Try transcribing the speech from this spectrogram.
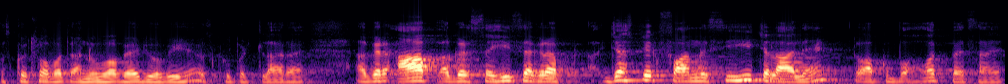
उसको थोड़ा बहुत अनुभव है, जो भी है, उसके ऊपर चला रहा है। अगर आप, अगर सही से अगर आप जस्ट एक फार्मेसी ही चला लें तो आपको बहुत पैसा है।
